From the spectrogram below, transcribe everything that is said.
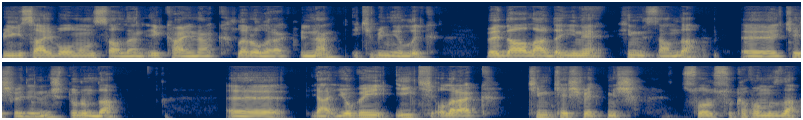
bilgi sahibi olmamızı sağlayan ilk kaynaklar olarak bilinen 2000 yıllık Vedalar da yine Hindistan'da eee, keşfedilmiş durumda. Eee, ya yogayı ilk olarak kim keşfetmiş sorusu kafamızda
